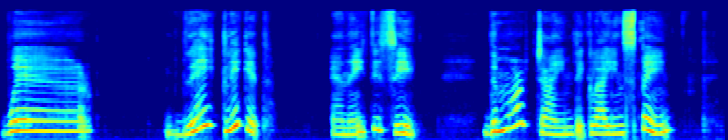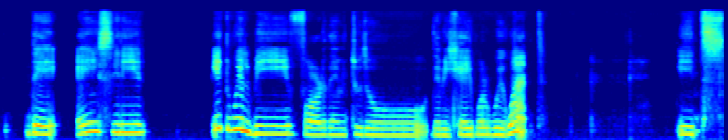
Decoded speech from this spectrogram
where they click it and etc. The more time the client spend, the easier it will be for them to do the behavior we want. It's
